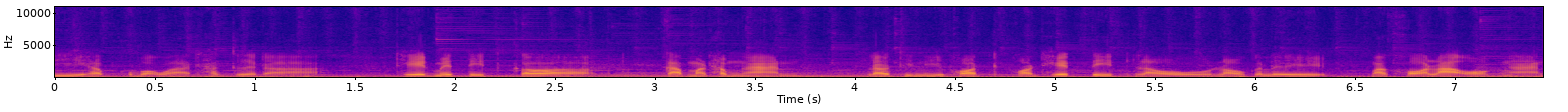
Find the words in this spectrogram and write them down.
ดีครับก็บอกว่าถ้าเกิดเทสไม่ติดก็กลับมาทำงาน แล้วทีนี้พอพอเทสติดเราเราก็เลยมาขอลาออกงาน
